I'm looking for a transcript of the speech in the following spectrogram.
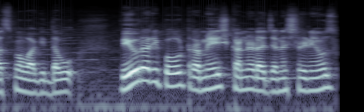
ಭಸ್ಮವಾಗಿದ್ದವು. Bureau report, Ramesh, Kannada Janashree news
